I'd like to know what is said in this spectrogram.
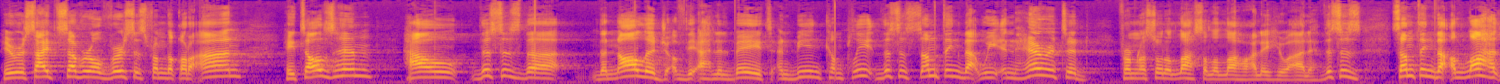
he recites several verses from the Quran. He tells him how this is the, the knowledge of the Ahlul Bayt and being complete. This is something that we inherited from Rasulullah sallallahu alayhi wa alihi. This is something that Allah has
